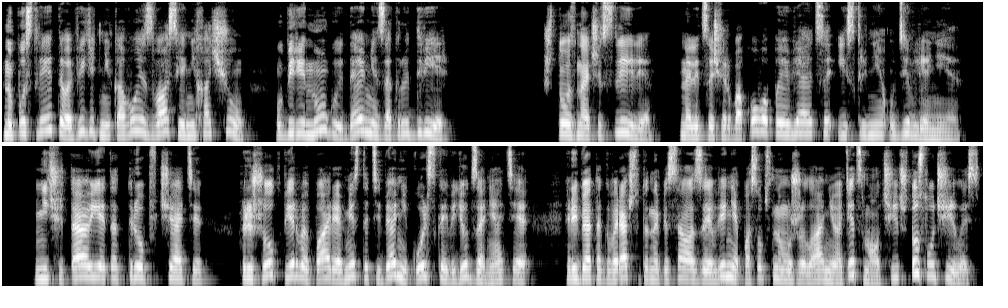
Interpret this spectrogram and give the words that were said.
Но после этого видеть никого из вас я не хочу. Убери ногу и дай мне закрыть дверь». «Что значит слили?» На лице Щербакова появляется искреннее удивление. «Не читаю я этот трёп в чате. Пришел к первой паре, а вместо тебя Никольская ведет занятия. Ребята говорят, что ты написала заявление по собственному желанию. Отец молчит. Что случилось?»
